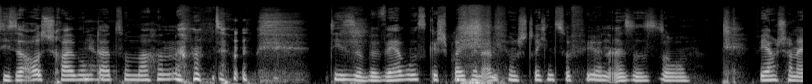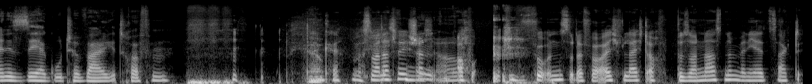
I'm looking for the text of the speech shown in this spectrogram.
diese Ausschreibung ja. da zu machen und diese Bewerbungsgespräche in Anführungsstrichen zu führen. Also so, wir haben schon eine sehr gute Wahl getroffen. Danke. Das war natürlich schon auch. auch. für uns oder für euch vielleicht auch besonders, ne, wenn ihr jetzt sagt,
